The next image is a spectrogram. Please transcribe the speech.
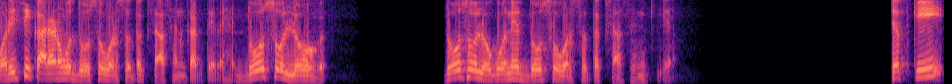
और इसी कारण वो 200 वर्षों तक शासन करते रहे। 200 लोग 200 लोगों ने 200 वर्षों तक शासन किया। जबकि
